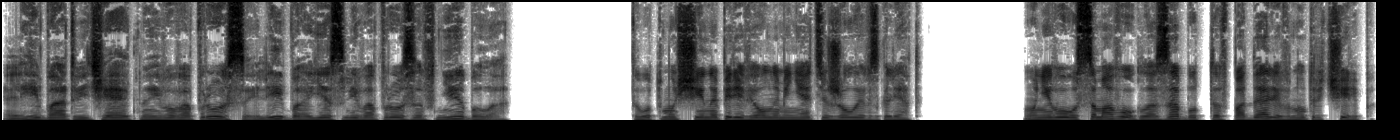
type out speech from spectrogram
«Либо отвечает на его вопросы, либо, если вопросов не было...» Тут мужчина перевел на меня тяжелый взгляд. У него у самого глаза будто впадали внутрь черепа.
